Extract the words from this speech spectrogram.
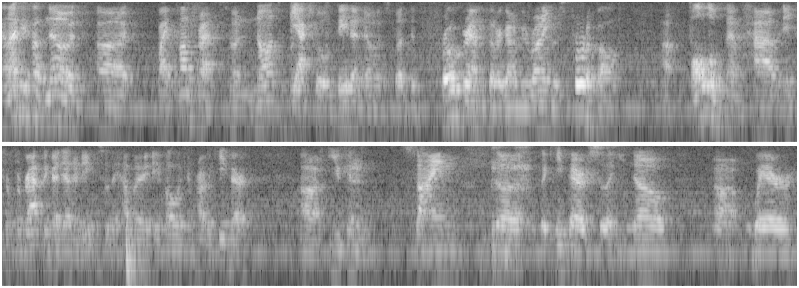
An IPFS node, uh, by contrast, so not the actual data nodes, but the programs that are going to be running this protocol, uh, all of them have a cryptographic identity, so they have a, a public and private key pair. Uh, you can sign the, the key pair so that you know uh, where,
